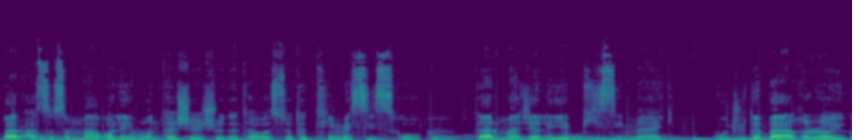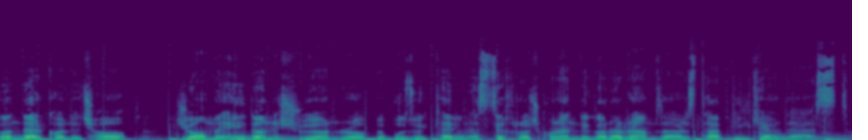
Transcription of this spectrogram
بر اساس مقاله منتشر شده توسط تیم سیسکو در مجله PCMag وجود برق رایگان در کالج ها جامعه دانشجویان را به بزرگترین استخراج کنندگان رمزارز تبدیل کرده است.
